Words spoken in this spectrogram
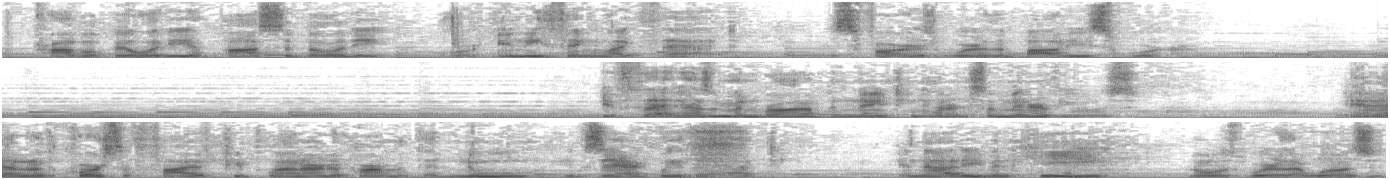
a probability, a possibility, or anything like that as far as where the bodies were? If that hasn't been brought up in 1900 some interviews, and out of the course of five people in our department that knew exactly that, and not even he knows where that was,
